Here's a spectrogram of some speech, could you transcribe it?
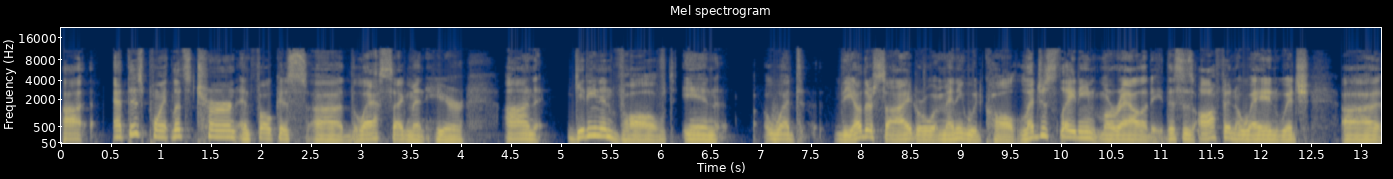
Uh, at this point, let's turn and focus uh, the last segment here on getting involved in what the other side, or what many would call legislating morality. This is often a way in which uh,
